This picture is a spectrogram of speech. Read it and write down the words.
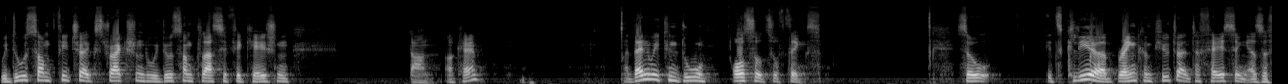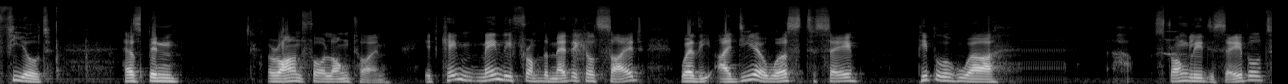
We do some feature extraction. We do some classification. Done, okay? And then we can do all sorts of things. So it's clear brain-computer interfacing as a field has been around for a long time. It came mainly from the medical side, where the idea was to say people who are strongly disabled,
